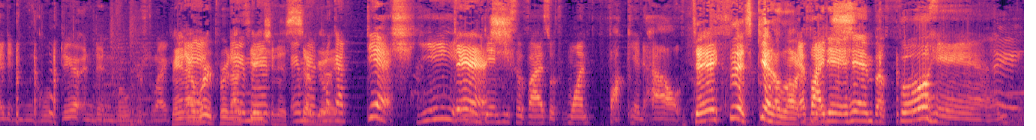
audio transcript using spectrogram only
And then we go there, and then we'll just like. Man, our "Hey, word hey, pronunciation man, is hey, so man, good. Look at Dish! Yeah! Dish. And then he survives with one fucking health. Take this! Get a load! If I did him beforehand.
